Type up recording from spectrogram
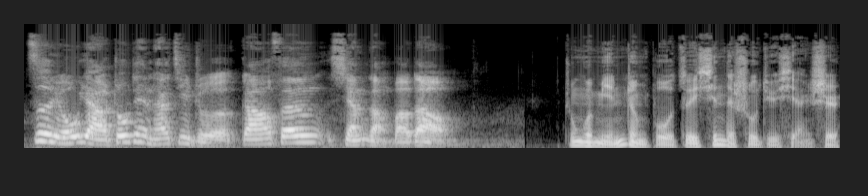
自由亚洲电台记者高峰香港报道。中国民政部最新的数据显示，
